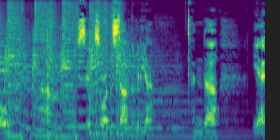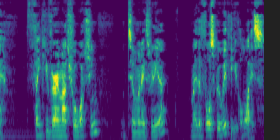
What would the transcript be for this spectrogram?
all. Um, you saw at the start of the video, and uh, yeah, thank you very much for watching. Until my next video. May the force be with you always.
